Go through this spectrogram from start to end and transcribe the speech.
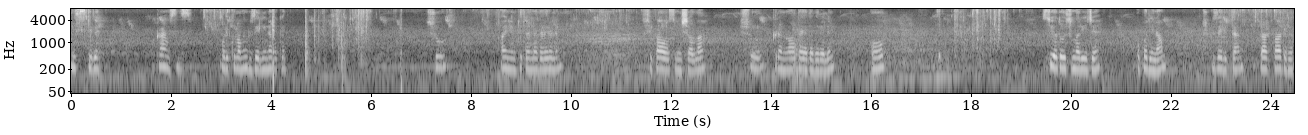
mis gibi. Bakar mısınız? Auricula'nın güzelliğine bakın. Şu aynı türlerine de verelim. Şifa olsun inşallah. Şu granulataya da verelim. O suya doysunlar iyice. Opalinam. Şu güzellikten Dark Water'ı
